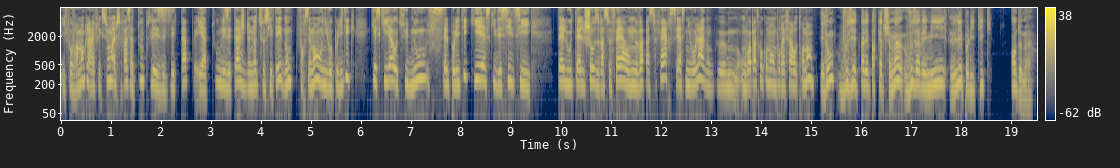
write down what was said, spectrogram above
il faut, vraiment que la réflexion, elle se fasse à toutes les étapes et à tous les étages de notre société. Donc forcément au niveau politique, qu'est-ce qu'il y a au-dessus de nous? C'est le politique. Qui est-ce qui décide si telle ou telle chose va se faire ou ne va pas se faire? C'est à ce niveau-là. Donc euh, on voit pas trop comment on pourrait faire autrement. Et donc vous y êtes pas allé par quatre chemins. Vous avez mis les politiques en demeure.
